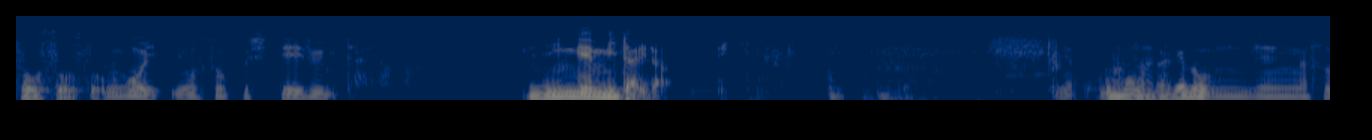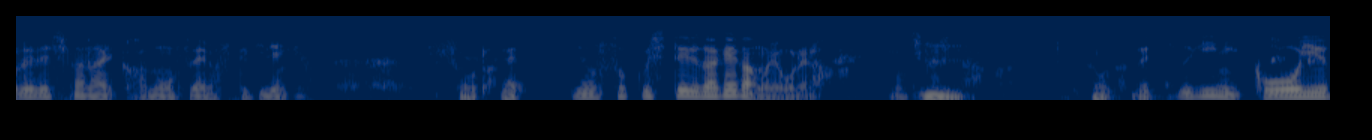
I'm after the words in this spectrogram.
そうそうそうす。ごい予測しているみたい人間みたいだ。思うんだけど人間がそれでしかない可能性が素敵でんよ。そうだね。予測してるだけかもよ、俺ら。もしかしたら。そうだね。次にこう言っ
